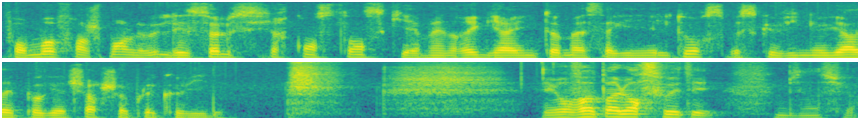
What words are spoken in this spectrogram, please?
pour moi, franchement, le- les seules circonstances qui amèneraient Geraint Thomas à gagner le tour, c'est parce que Vingegaard et Pogacar chopent le Covid. Et on va pas leur souhaiter, bien sûr.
